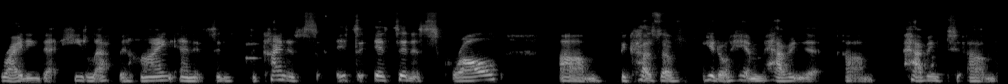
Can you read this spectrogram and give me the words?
writing that he left behind, and it's in the kind of it's it's in a scrawl um, because of you know him having it um, having to, um,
